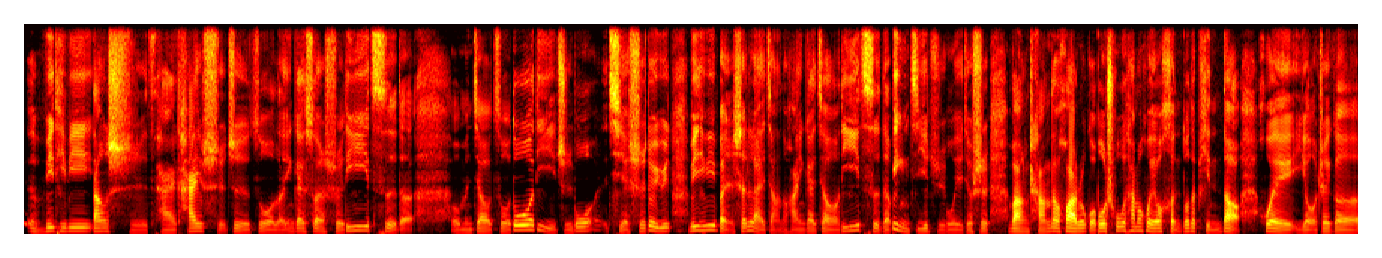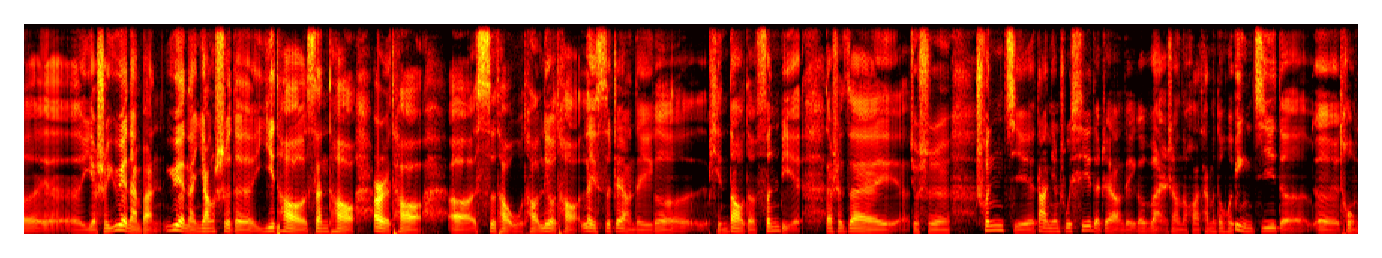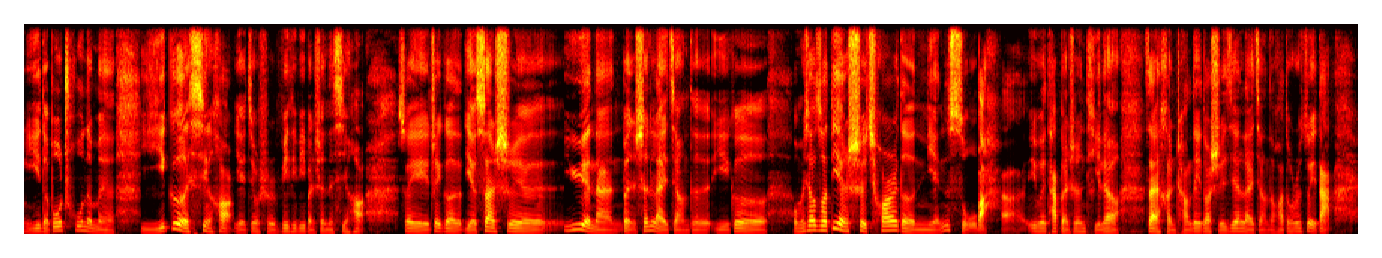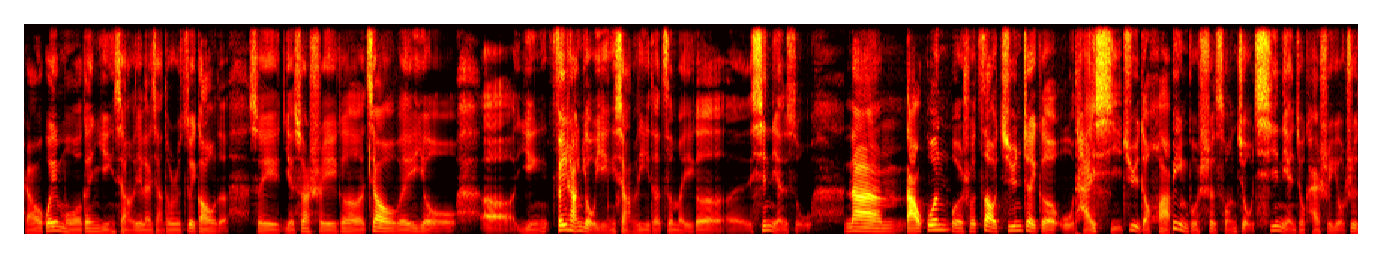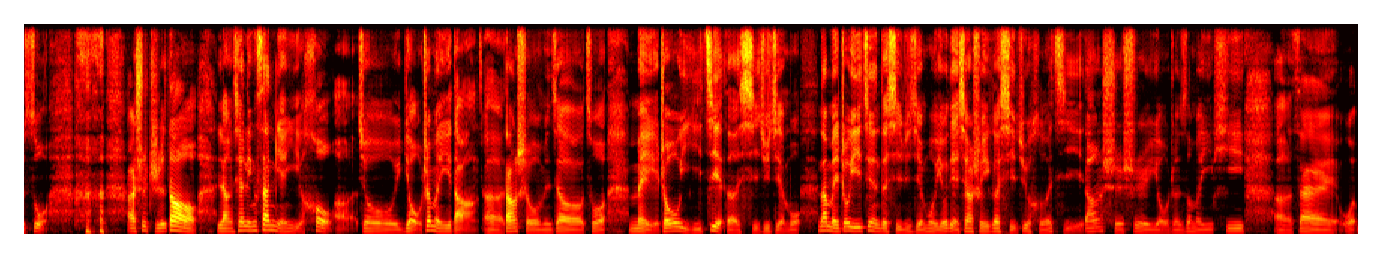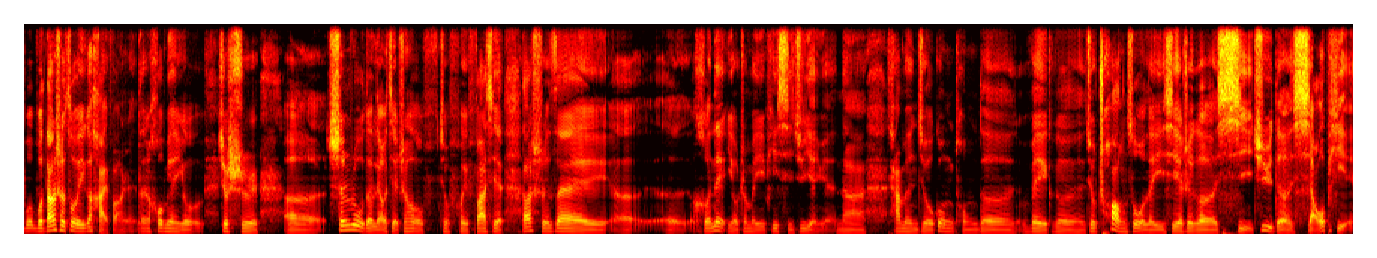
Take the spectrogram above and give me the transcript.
，VTV 当时才开始制作了，应该算是第一次的。我们叫做多地直播，且是对于 VTV 本身来讲的话，应该叫第一次的并机直播。也就是往常的话，如果播出，他们会有很多的频道，会有这个呃，也是越南版越南央视的一套、三套、二套。呃，四套、五套、六套，类似这样的一个频道的分别，但是在就是春节大年除夕的这样的一个晚上的话，他们都会并机的呃统一一的播出那么一个信号，也就是 VTV 本身的信号，所以这个也算是越南本身来讲的一个。我们叫做电视圈的年俗吧，啊，因为它本身体量在很长的一段时间来讲的话都是最大，然后规模跟影响力来讲都是最高的，所以也算是一个较为有呃影非常有影响力的这么一个呃新年俗。那达官或者说造君这个舞台喜剧的话，并不是从九七年就开始有制作，呵 呵而是直到两千零三年以后，呃，就有这么一档，呃，当时我们叫做每周一届的喜剧节目。那每周一届的喜剧节目有点像是一个喜剧合集，当时是有着这么一批，呃，在我我我当时作为一个海防人，但是后面有就是呃深入的了解之后。就会发现，当时在呃呃河内有这么一批喜剧演员，那他们就共同的为个就创作了一些这个喜剧的小品。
